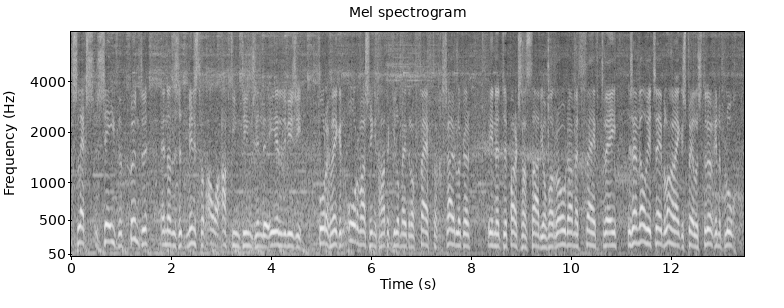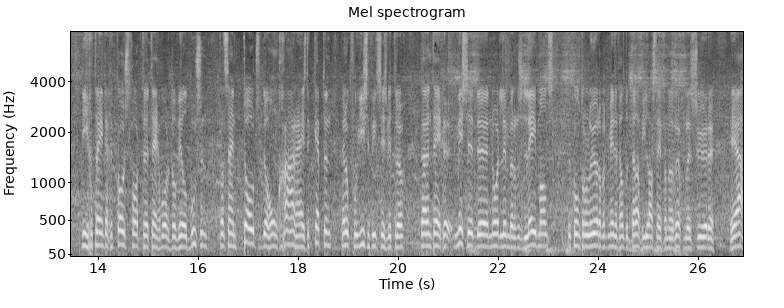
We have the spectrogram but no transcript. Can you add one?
Slechts zeven punten. En dat is het minst van alle 18 teams in de Eredivisie. Vorige week een oorwassing gehad, een kilometer of 50 zuidelijker in het Parkstadstadion van Roda met 5-2. Er zijn wel weer twee belangrijke spelers terug in de ploeg die getraind en gecoacht wordt uh, tegenwoordig door Wil Boesen. Dat zijn Toot, de Hongaar. Hij is de captain. En ook voor Jisevic is weer terug. Daarentegen missen de Noord-Limburgers Leemans. De controleur op het middenveld. De Belg last heeft van een rugblessure. Ja,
